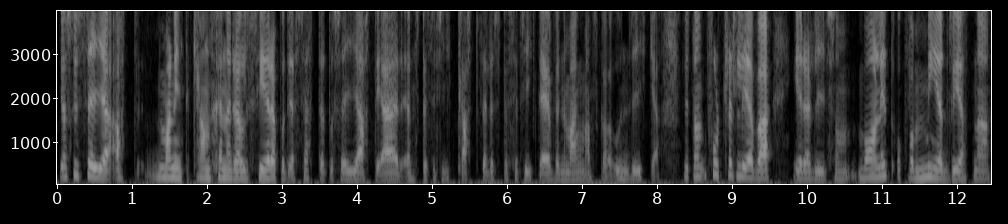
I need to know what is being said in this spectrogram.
Jag skulle säga att man inte kan generalisera på det sättet och säga att det är en specifik plats eller ett specifikt evenemang man ska undvika. Utan fortsätt leva era liv som vanligt och var medvetna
